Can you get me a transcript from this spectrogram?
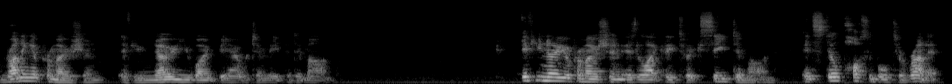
Running a promotion if you know you won't be able to meet the demand. If you know your promotion is likely to exceed demand, it's still possible to run it,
